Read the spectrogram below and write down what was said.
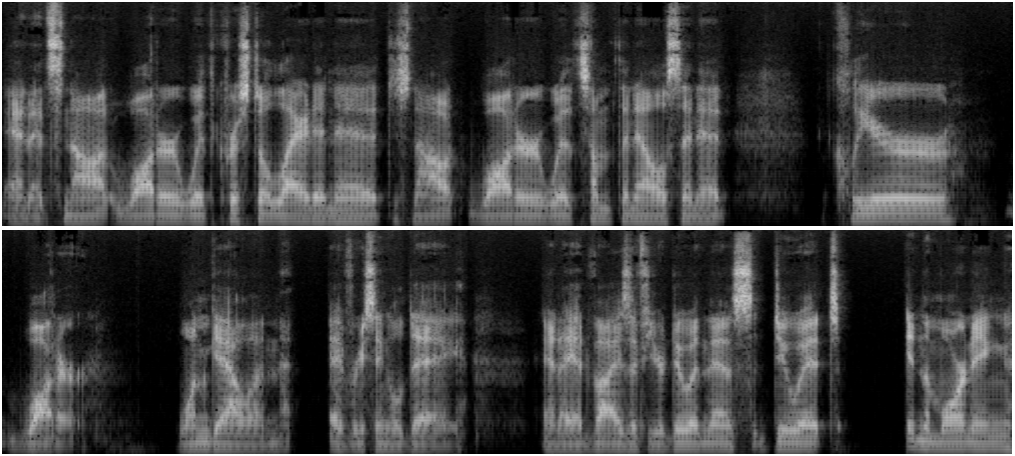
and it's not water with crystal light in it. It's not water with something else in it. Clear water, one gallon every single day. And I advise if you're doing this, do it in the morning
